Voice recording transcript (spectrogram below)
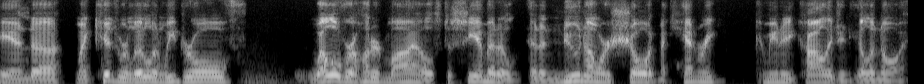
And uh, my kids were little, and we drove well over hundred miles to see him at a at a noon hour show at McHenry Community College in Illinois.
